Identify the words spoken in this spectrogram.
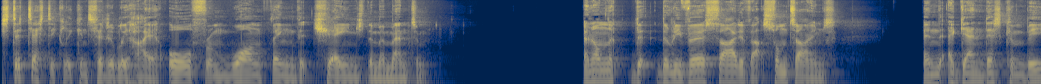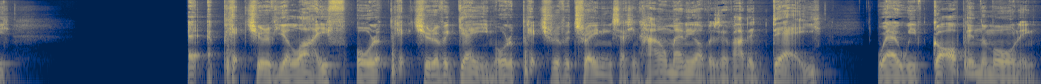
statistically considerably higher, all from one thing that changed the momentum. And on the, the, the reverse side of that, sometimes, and again, this can be a, a picture of your life or a picture of a game or a picture of a training session. How many of us have had a day where we've got up in the morning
